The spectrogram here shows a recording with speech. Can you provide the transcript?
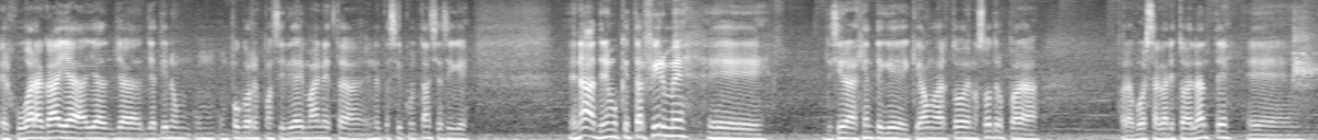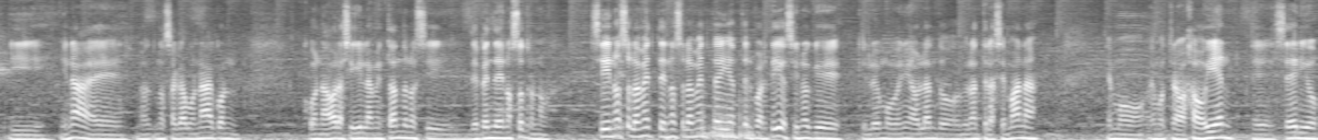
el jugar acá ya, ya, ya, tiene un, poco de responsabilidad y más en esta, en circunstancia. Así que, nada, tenemos que estar firmes, eh, decir a la gente que, vamos a dar todo de nosotros para, para poder sacar esto adelante. Eh, y, nada, eh, no, sacamos nada con, con, ahora seguir lamentándonos y depende de nosotros, ¿no? Sí, no solamente, no solamente ahí ante el partido, sino que, lo hemos venido hablando durante la semana. Hemos, hemos trabajado bien, serio,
